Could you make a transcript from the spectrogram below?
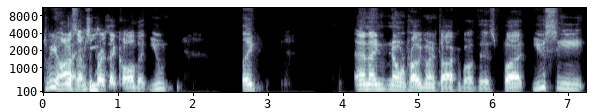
To be honest, But I'm he- surprised they called it. You like, and I know we're probably going to talk about this, but you see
